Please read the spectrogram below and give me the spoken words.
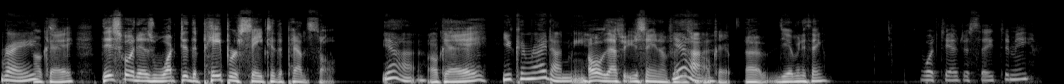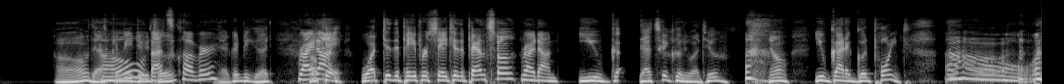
Right. Okay. This one is what did the paper say to the pencil? Yeah. Okay. You can write on me. Oh, that's what you're saying. on Facebook. Yeah. Okay. Uh, do you have anything? What did you have to say to me? Oh, that could be Oh, good that's too. clever. That could be good. Right okay. on. What did the paper say to the pencil? Right on. You got. That's a good one too. no, you've got a good point. Oh.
